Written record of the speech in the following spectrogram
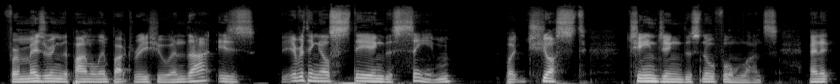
for measuring the panel impact ratio, and that is everything else staying the same, but just changing the snow foam lance. And it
